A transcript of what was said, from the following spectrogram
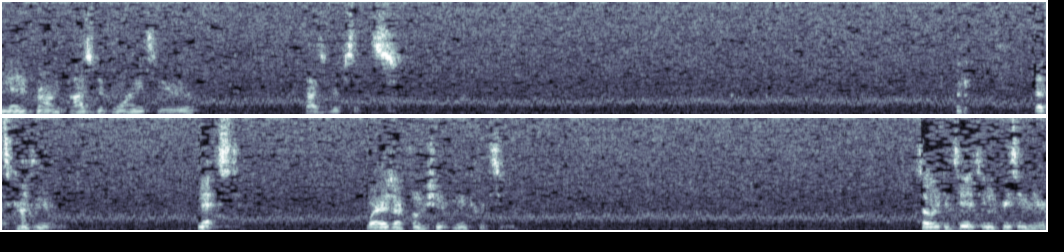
and then from positive 1 to positive 6. Okay, that's continuity. Next, where is our function increasing? So we can see it's increasing here.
